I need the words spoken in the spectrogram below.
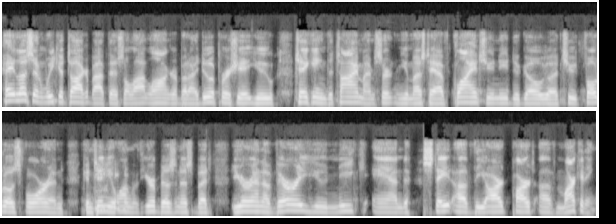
Hey, listen, we could talk about this a lot longer, but I do appreciate you taking the time. I'm certain you must have clients you need to go uh, shoot photos for and continue on with your business, but you're in a very unique and state of the art part of marketing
